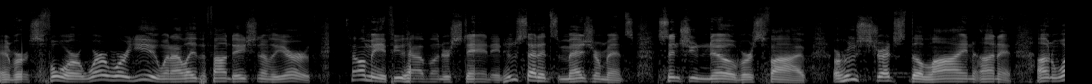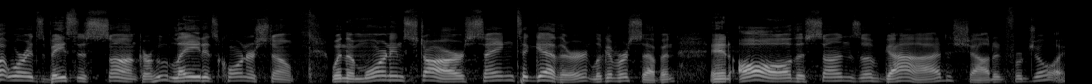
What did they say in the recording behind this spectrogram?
and verse 4, Where were you when I laid the foundation of the earth? Tell me if you have understanding. Who set its measurements, since you know? Verse 5. Or who stretched the line on it? On what were its bases sunk? Or who laid its cornerstone? When the morning stars sang together, look at verse 7, and all the sons of God shouted for joy.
